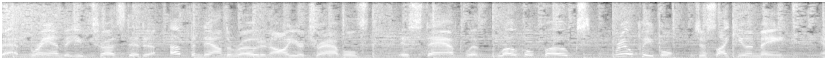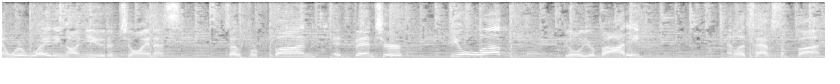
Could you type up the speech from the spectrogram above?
that brand that you've trusted up and down the road in all your travels is staffed with local folks, real people, just like you and me, and we're waiting on you to join us. So for fun, adventure, fuel up, fuel your body, and let's have some fun.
